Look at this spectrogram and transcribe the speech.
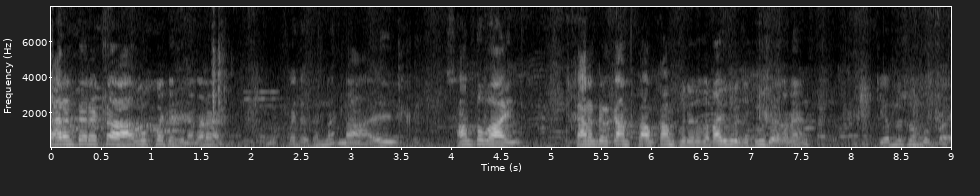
কারেন্টের একটা লোক পাইতেছি না জানেন? লোক পাইতেছেন না? না এই শান্ত ভাই কারেন্টের কাম কাম কাম করে দাদা বাড়ি করেছে দুইটা জানেন? কেমনে সম্ভব ভাই?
